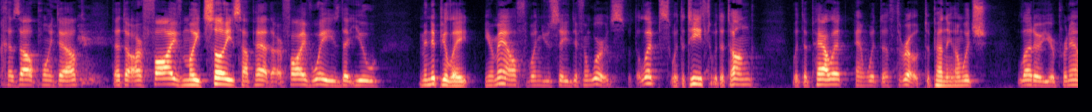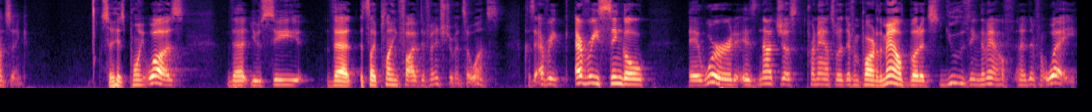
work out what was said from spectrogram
Chazal point out that there are five motzaos hapeh, there are five ways that you manipulate your mouth when you say different words, with the lips, with the teeth, with the tongue, with the palate, and with the throat, depending on which letter you're pronouncing. So his point was that you see that it's like playing five different instruments at once, because every every single a word is not just pronounced with a different part of the mouth, but it's using the mouth in a different way.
